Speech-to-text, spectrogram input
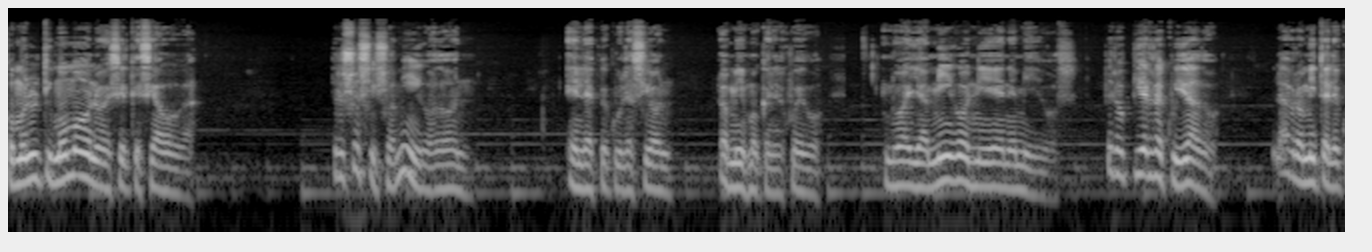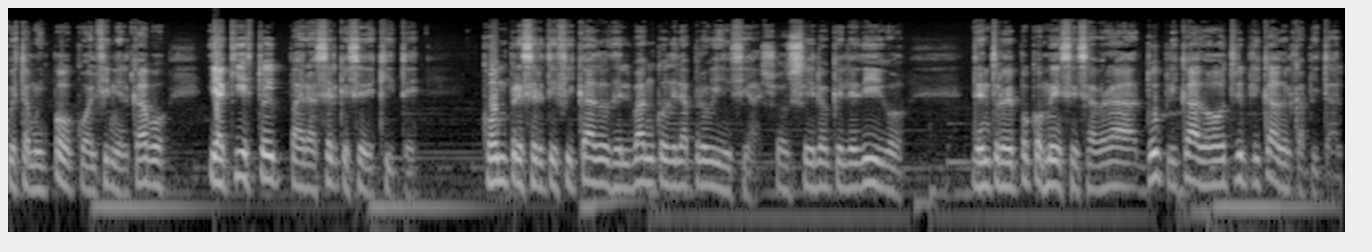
como el último mono es el que se ahoga. Pero yo soy su amigo, don. En la especulación, lo mismo que en el juego. No hay amigos ni enemigos. Pero pierda cuidado. La bromita le cuesta muy poco, al fin y al cabo, y aquí estoy para hacer que se desquite. Compre certificados del Banco de la Provincia. Yo sé lo que le digo Dentro de pocos meses habrá duplicado o triplicado el capital.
